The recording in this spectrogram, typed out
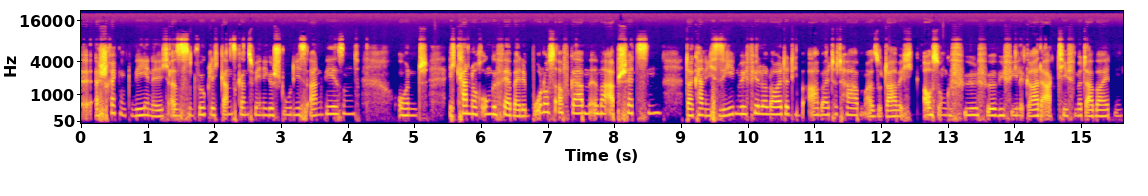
äh, erschreckend wenig. Also es sind wirklich ganz, ganz wenige Studis anwesend. Und ich kann noch ungefähr bei den Bonusaufgaben immer abschätzen. Da kann ich sehen, wie viele Leute die bearbeitet haben. Also da habe ich auch so ein Gefühl für, wie viele gerade aktiv mitarbeiten.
